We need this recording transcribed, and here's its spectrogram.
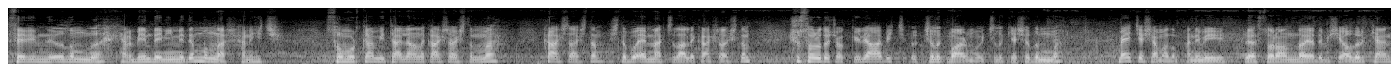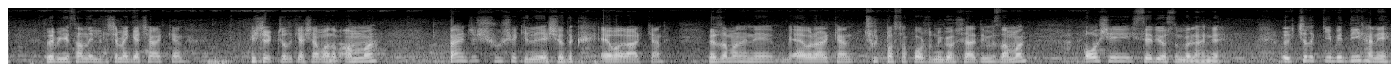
sevimli, ılımlı. Yani benim deneyimlediğim bunlar. Hani hiç somurtkan bir İtalyanla karşılaştım mı? Karşılaştım. İşte bu emlakçılarla karşılaştım. Şu soru da çok geliyor. Abi hiç ırkçılık var mı? Irkçılık yaşadın mı? Ben hiç yaşamadım. Hani bir restoranda ya da bir şey alırken ya da bir insanla iletişime geçerken hiç ırkçılık yaşamadım ama bence şu şekilde yaşadık ev ararken. Ne zaman hani ev ararken Türk pasaportunu gösterdiğimiz zaman o şeyi hissediyorsun böyle hani ırkçılık gibi değil hani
